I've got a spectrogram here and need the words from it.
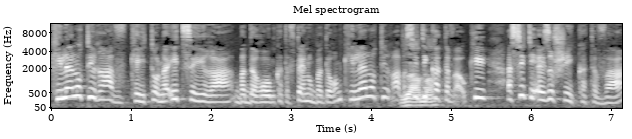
קילל אותי רב, כעיתונאית צעירה בדרום, כתבתנו בדרום, קילל אותי רב. למה? עשיתי כתבה, כי עשיתי איזושהי כתבה,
